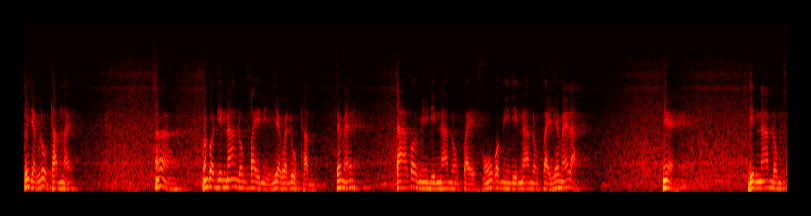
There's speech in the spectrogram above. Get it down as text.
รู้จักรูปธรรมไหมอ่ามันก็ดินน้ำลมไฟนี่ เรียกว่ารูปธรรมใช่ไหมตาก็มีดินน้ำลมไฟ หูก็มีดินน้ำลมไฟใช่ไหมล่ะ เนี่ย ดินน้ำลมไฟ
